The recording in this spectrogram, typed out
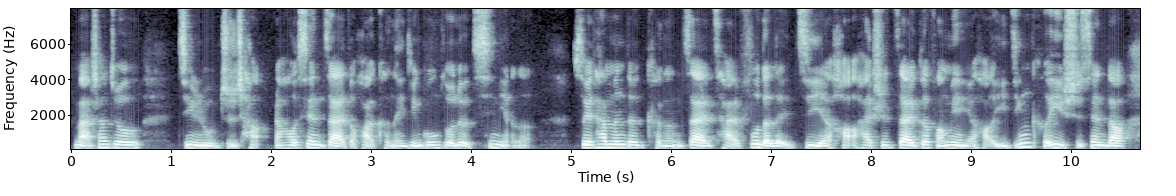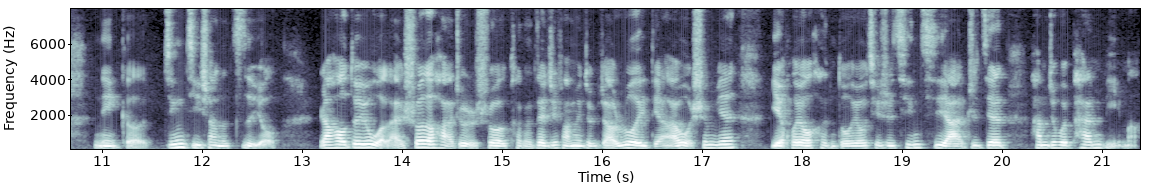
马上就进入职场，然后现在的话，可能已经工作六七年了，所以他们的可能在财富的累积也好，还是在各方面也好，已经可以实现到那个经济上的自由。然后对于我来说的话，就是说可能在这方面就比较弱一点，而我身边也会有很多，尤其是亲戚啊之间，他们就会攀比嘛。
